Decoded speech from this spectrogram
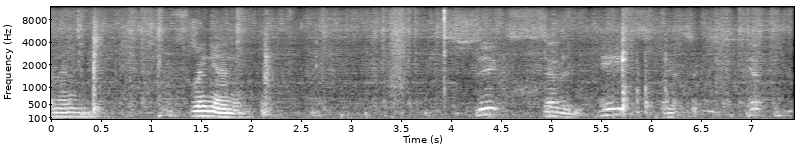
And then swing in Six, seventy-eight. I'm six. Yep.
